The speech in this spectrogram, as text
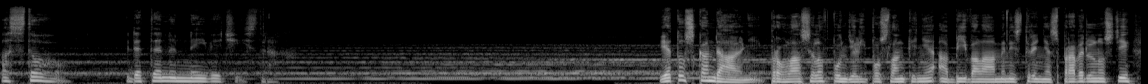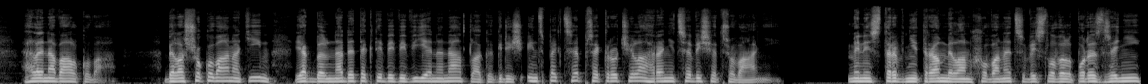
A z toho jde ten největší strach. Je to skandální, prohlásila v pondělí poslankyně a bývalá ministrině spravedlnosti Helena Válková. Byla šokována tím, jak byl na detektivy vyvíjen nátlak, když inspekce překročila hranice vyšetřování. Ministr vnitra Milan Chovanec vyslovil podezření,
